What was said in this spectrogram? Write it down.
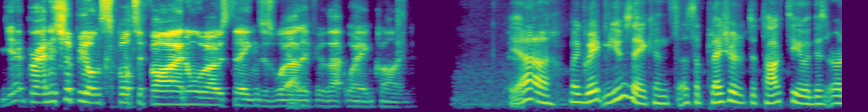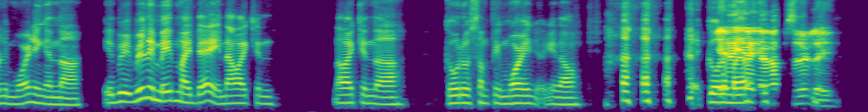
Yeah, great. And it should be on Spotify and all those things as well if you're that way inclined. Yeah, my great music. And it's a pleasure to talk to you in this early morning. And uh, it really made my day. Now I can, now I can uh, go to something more, you know, go yeah, to my. Yeah, yeah, absolutely.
